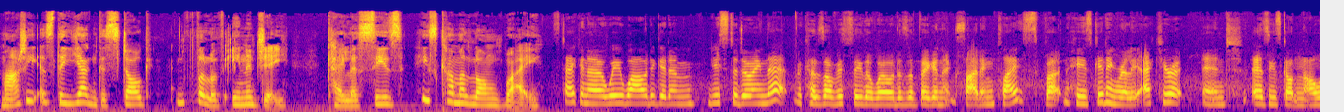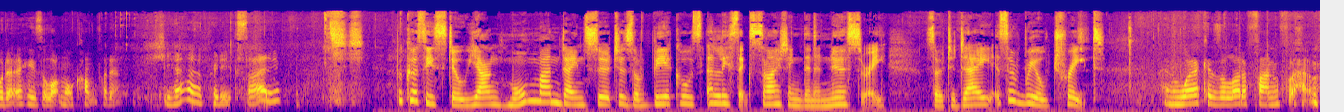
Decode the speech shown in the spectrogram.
Marty is the youngest dog and full of energy. Kayla says he's come a long way. It's taken a wee while to get him used to doing that because obviously the world is a big and exciting place, but he's getting really accurate and as he's gotten older, he's a lot more confident. Yeah, pretty exciting. Because he's still young, more mundane searches of vehicles are less exciting than a nursery, so today is a real treat. And work is a lot of fun for him.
